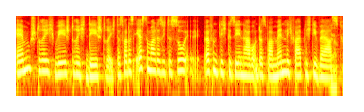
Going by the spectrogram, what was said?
M-W-D-. Das war das erste Mal, dass ich das so öffentlich gesehen habe und das war männlich, weiblich, divers. Ja.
